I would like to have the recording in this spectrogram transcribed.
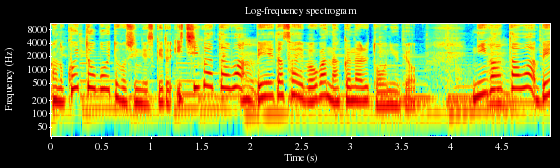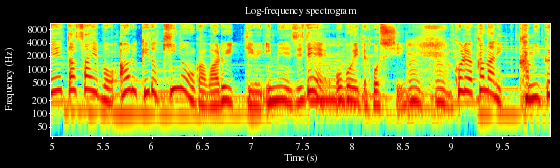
あのこうやって覚えてほしいんですけど1型はベータ細胞がなくなる糖尿病。2型はベータ細胞あるけど機能が悪いっていうイメージで覚えてほしい。うんうん。これはかなり噛み砕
